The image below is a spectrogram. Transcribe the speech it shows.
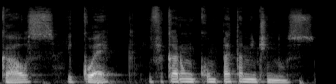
calça e cueca e ficaram completamente nus.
